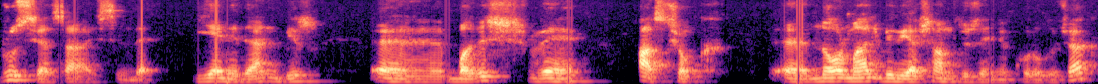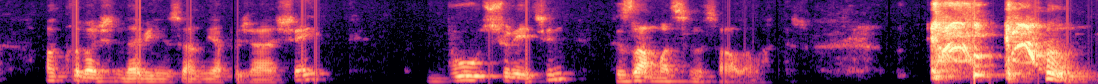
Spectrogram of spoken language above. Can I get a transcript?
Rusya sayesinde yeniden bir e, barış ve az çok e, normal bir yaşam düzeni kurulacak. Aklı başında bir insanın yapacağı şey bu sürecin hızlanmasını sağlamaktır.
